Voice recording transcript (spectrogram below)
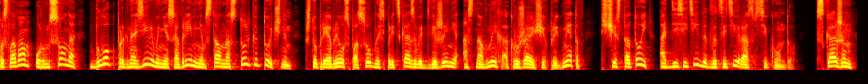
По словам Урмсона, блок прогнозирования со временем стал настолько точным, что приобрел способность предсказывать движение основных окружающих предметов с частотой от 10 до 20 раз в секунду. Скажем,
